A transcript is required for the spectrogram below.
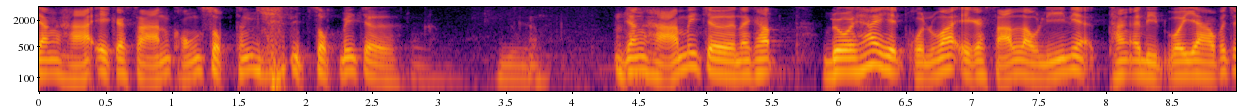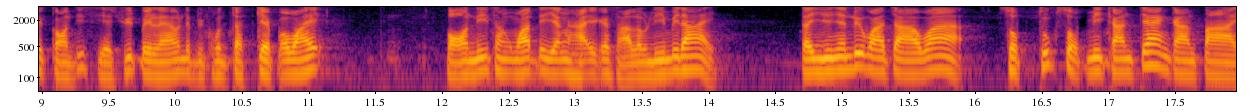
ยังหาเอกสารของศพทั้ง 20 ศพไม่เจอ ยังหาไม่เจอนะครับ โดยให้เหตุผลว่าเอกสารเหล่านี้เนี่ยทางอดีตวยาวัจกรที่เสียชีวิตไปแล้วเนี่ยเป็นคนจัดเก็บเอาไว้ ตอนนี้ทางวัดเนี่ยยังหาเอกสารเหล่านี้ไม่ได้ แต่ยืนยันด้วยวาจาว่าศพทุกศพมีการแจ้งการตาย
